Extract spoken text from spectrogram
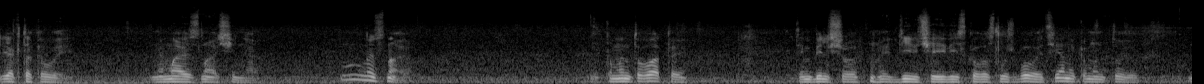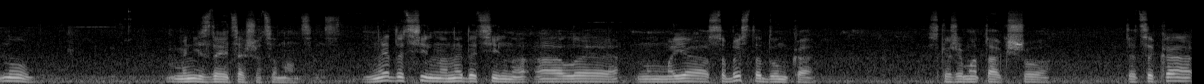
як таковий. Не має значення. Ну, не знаю. Коментувати, тим більше діючий військовослужбовець, я не коментую. Ну, мені здається, що це нонсенс. Недоцільно, недоцільно, але ну, моя особиста думка, скажімо так, що ТЦК е,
